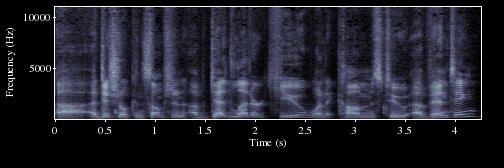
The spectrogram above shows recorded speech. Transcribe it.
uh, additional consumption of dead letter queue when it comes to eventing,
